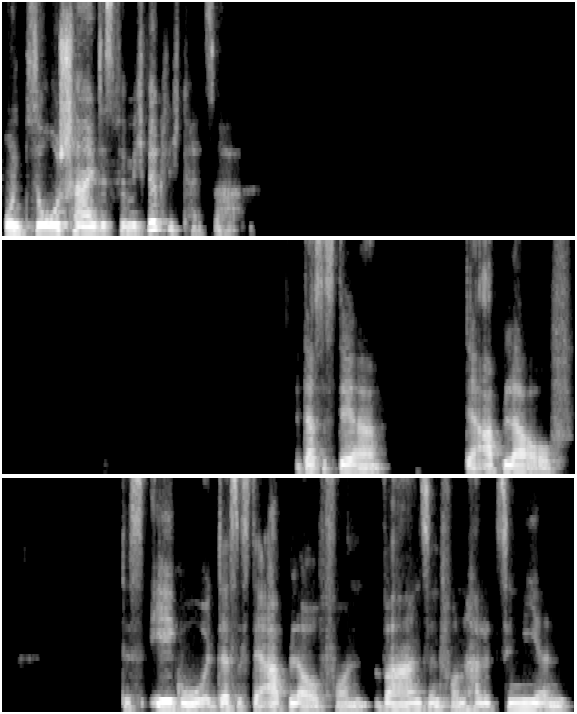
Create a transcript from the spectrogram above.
Und so scheint es für mich Wirklichkeit zu haben. Das ist der, der Ablauf des Ego, das ist der Ablauf von Wahnsinn, von Halluzinieren.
